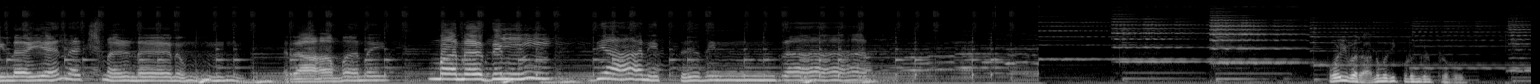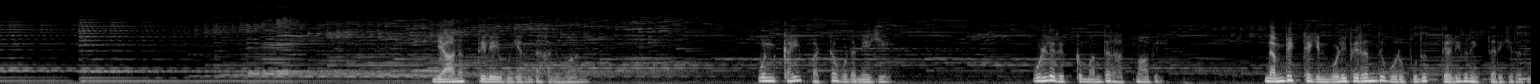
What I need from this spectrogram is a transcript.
இளைய லக்ஷ்மணனும் ராமனை மனதில் தியானித்து நின்றார். போய் வர அனுமதி கொடுங்கள் பிரபு. ஞானத்திலே உயர்ந்த ஹனுமான் உன் கைப்பட்ட உடனேயே உள்ளிருக்கும் அந்தராத்மாவில் நம்பிக்கையின் ஒளிபிறந்து ஒரு புது தெளிவினை தருகிறது.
